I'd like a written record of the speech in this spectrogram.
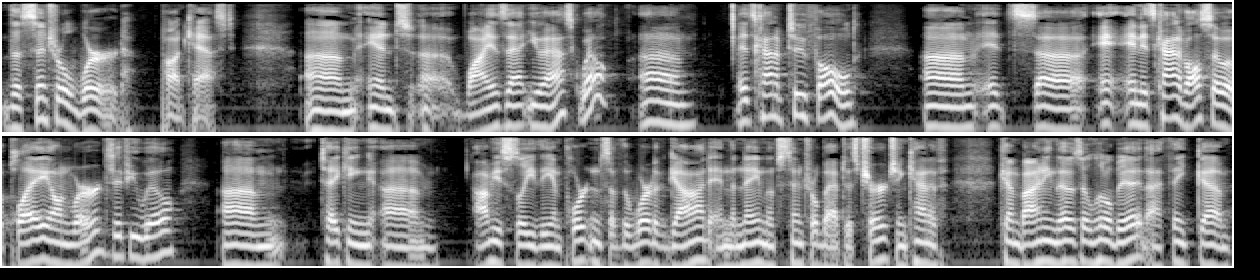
the Central Word podcast. Um, and uh, why is that, you ask? Well, um, it's kind of twofold. Um, it's uh, and, and, it's kind of also a play on words, if you will, um, taking um, obviously the importance of the Word of God and the name of Central Baptist Church and kind of combining those a little bit. I think um,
